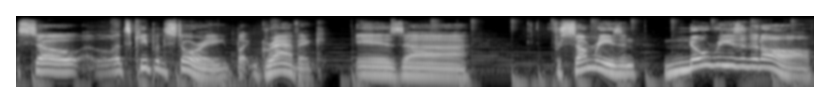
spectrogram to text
So let's keep with the story. But Gravik is uh, for some reason, no reason at all,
